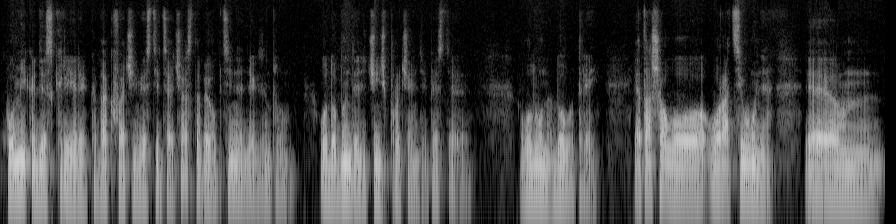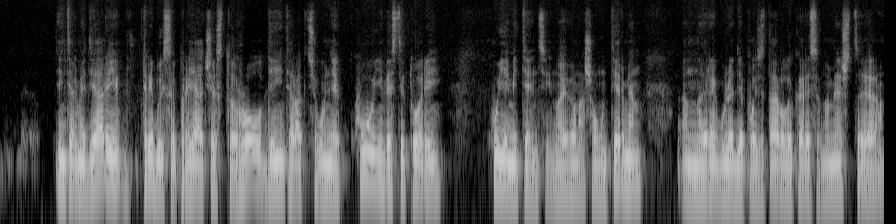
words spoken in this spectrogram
cu o mică descriere că dacă faci investiția aceasta, vei obține, de exemplu, o dobândă de 5% peste o lună, două, trei. Iată așa o, o rațiune. Intermediarii trebuie să preia acest rol de interacțiune cu investitorii, cu emitenții. Noi avem așa un termen în regulile depozitarului care se numește,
